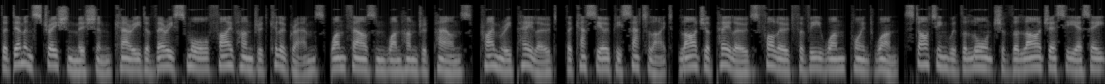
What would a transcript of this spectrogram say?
The demonstration mission carried a very small 500 kg (1,100 pounds) primary payload, the Cassiope satellite. Larger payloads followed for V1.1, starting with the launch of the large SES-8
